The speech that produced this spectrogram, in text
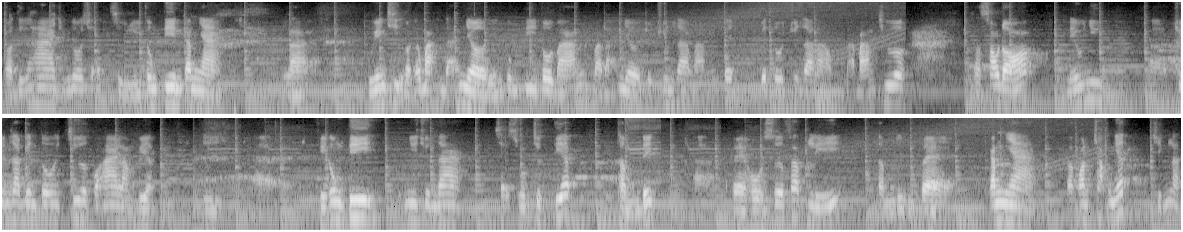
và thứ hai chúng tôi sẽ xử lý thông tin căn nhà là quý anh chị và các bạn đã nhờ đến công ty tôi bán và đã nhờ cho chuyên gia bán bên bên tôi chuyên gia nào đã bán chưa? Và sau đó nếu như à, chuyên gia bên tôi chưa có ai làm việc thì à, phía công ty cũng như chuyên gia sẽ xuống trực tiếp, thẩm định à, về hồ sơ pháp lý, thẩm định về căn nhà và quan trọng nhất chính là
